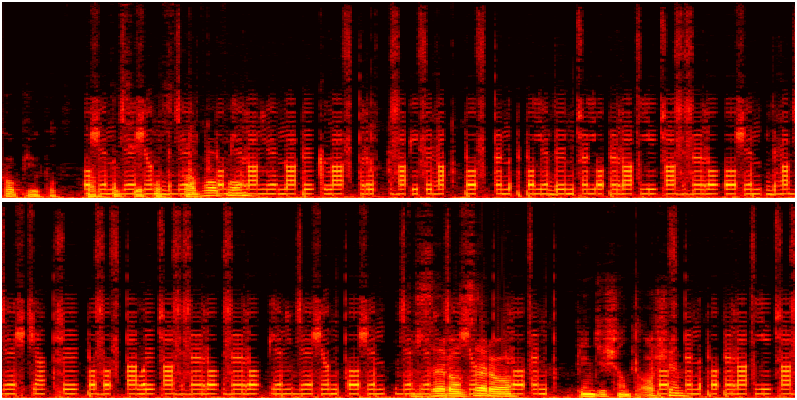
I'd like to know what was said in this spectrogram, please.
88 kopiuj partycję podstawową 0 dysk 0 do pliku DING 0 cent, Kopiuj pod partycję 89 podstawową. mapy klastrów, zapisywać postęp pojedynczej operacji czas 08 23 pozostały czas 00 58 90%, 0058 Postęp operacji czas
